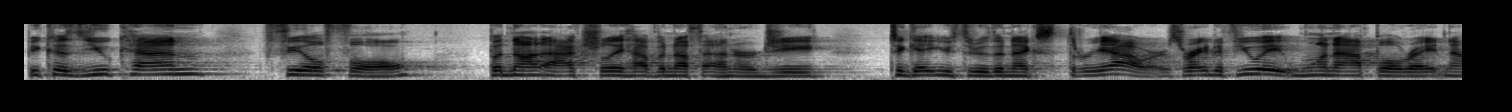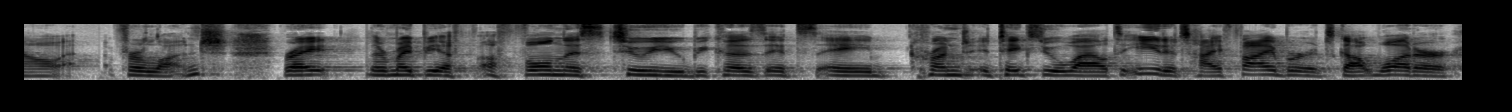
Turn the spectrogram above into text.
because you can feel full, but not actually have enough energy to get you through the next three hours, right? If you ate one apple right now for lunch, right, there might be a, a, fullness to you because it's a crunch, it takes you a while to eat, it's high fiber, it's got water.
